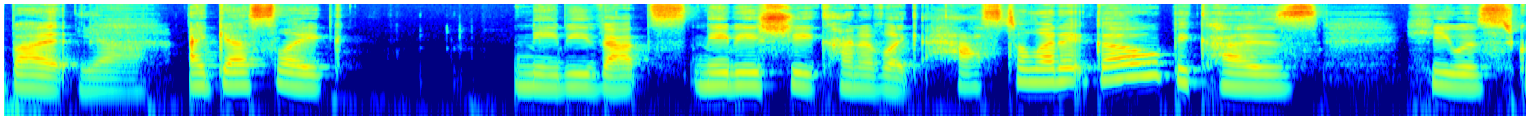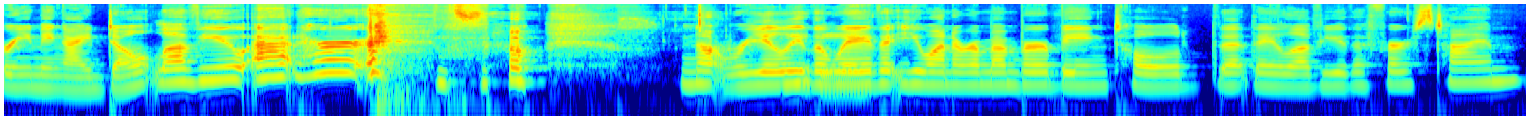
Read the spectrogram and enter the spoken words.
But Yeah. I guess like maybe that's maybe she kind of like has to let it go because he was screaming I don't love you at her. so not really the way that you want to remember being told that they love you the first time.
